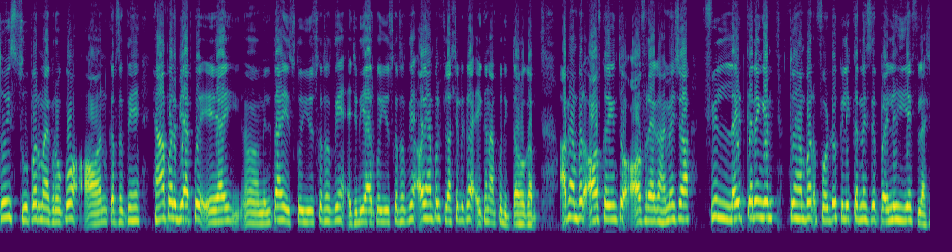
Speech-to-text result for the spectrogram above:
तो इस सुपर माइक्रो को ऑन कर सकते हैं। यहाँ पर भी आपको एआई मिलता है, इसको यूज़ कर सकते हैं एचडीआर को यूज़ कर सकते हैं, और यहाँ पर फ्लैश का एक आपको दिखता होगा। आप यहाँ पर ऑफ़ करेंगे तो ऑफ़ रहेगा हमेशा, फिर लाइट करेंगे तो यहाँ पर फ़ोटो क्लिक करने से पहले ही ये फ्लैश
